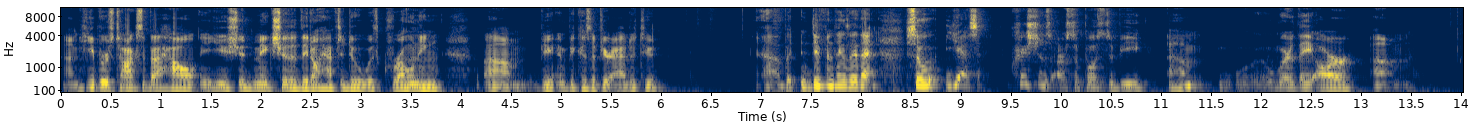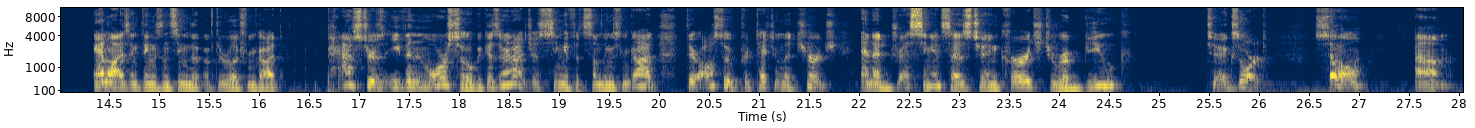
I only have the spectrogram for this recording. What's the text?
Um, Hebrews talks about how you should make sure that they don't have to do it with groaning um, because of your attitude, uh, but different things like that. So yes, Christians are supposed to be um, where they are um, analyzing things and seeing if they're really from God. Pastors, even more so, because they're not just seeing if it's something's from God, they're also protecting the church and addressing. It says to encourage, to rebuke, to exhort. So, um,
